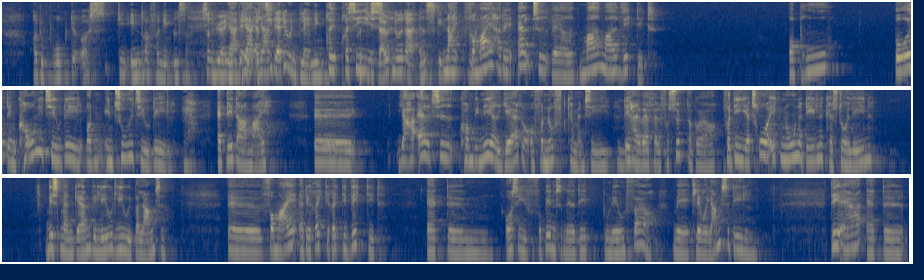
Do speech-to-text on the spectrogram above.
og du brugte også dine indre fornemmelser. Sådan hører jeg Ja, det. ja, Ja, ja. Tit er det jo en blanding. Præ- præcis. Fordi der er jo ikke noget, der er adskilt. Nej, for Nej. mig har det altid været meget, meget vigtigt at bruge både den kognitive del og den intuitive del Ja. af det, der er mig. Øh, jeg har altid kombineret hjerte og fornuft, kan man sige. Mm. Det har jeg i hvert fald forsøgt at gøre. Fordi jeg tror ikke, nogen af delene kan stå alene, hvis man gerne vil leve et liv i balance. Øh, for mig er det rigtig, rigtig vigtigt, at øh, også i forbindelse med det, du nævnte før, med clairvoyance-delen, det er, at øh,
